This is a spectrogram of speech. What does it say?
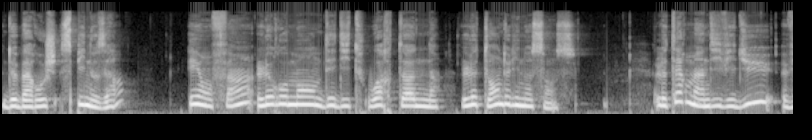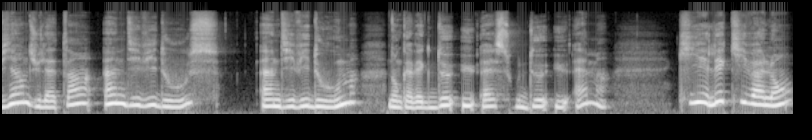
de Baruch Spinoza, et enfin le roman d'Edith Wharton Le temps de l'innocence. Le terme individu vient du latin individuus, individuum, donc avec deux US ou deux UM, qui est l'équivalent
